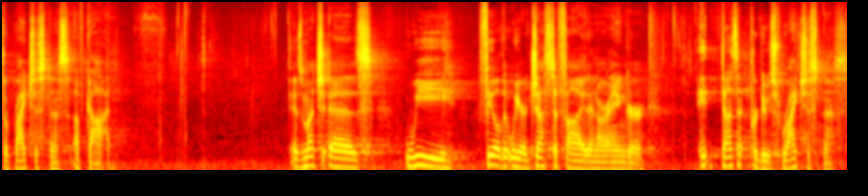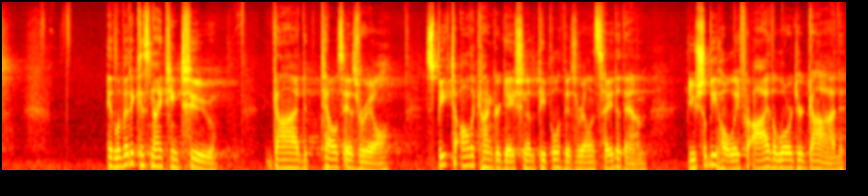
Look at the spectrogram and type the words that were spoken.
the righteousness of God. As much as we feel that we are justified in our anger, it doesn't produce righteousness. In Leviticus 19:2, God tells Israel, "Speak to all the congregation of the people of Israel and say to them, you shall be holy, for I, the Lord your God,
